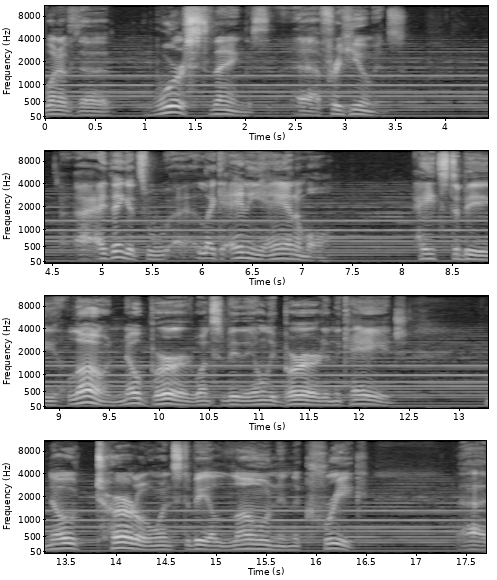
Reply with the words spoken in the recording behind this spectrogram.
one of the worst things uh, for humans. I think it's like any animal hates to be alone. No bird wants to be the only bird in the cage. No turtle wants to be alone in the creek. Uh,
